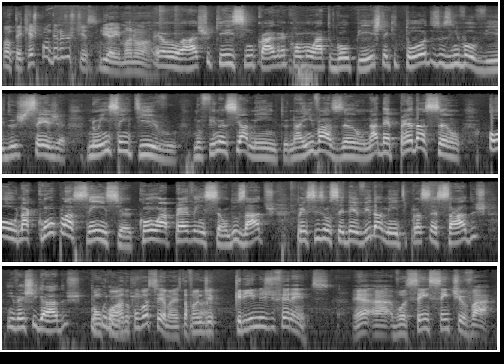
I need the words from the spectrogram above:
vão ter que responder na justiça. E aí, mano? Eu acho que se enquadra como um ato golpista que todos os envolvidos, seja no incentivo, no financiamento, na invasão, na depredação ou na complacência com a prevenção dos atos, precisam ser devidamente processados, investigados e Concordo punidos. com você, mas a gente está falando de crimes diferentes. É, a- você incentivar,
